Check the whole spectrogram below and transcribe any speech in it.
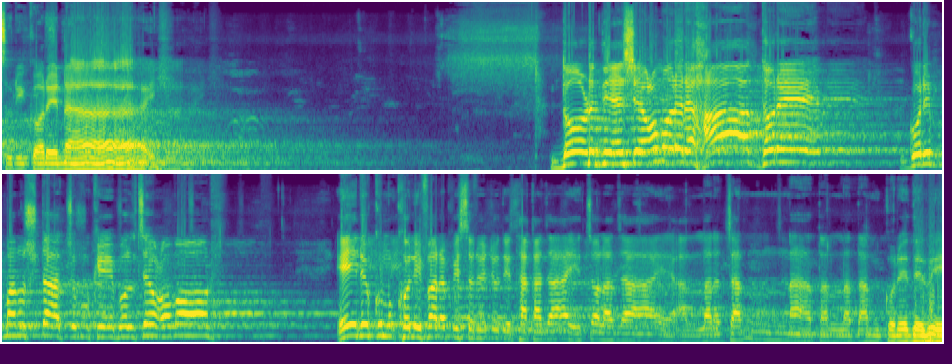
চুরি করে নাই। দৌড় দিয়ে এসে অমরের হাত ধরে গরিব মানুষটা চুমুকে বলছে, অমর, এইরকম খলিফার পেছনে যদি থাকা যায়, চলা যায়, আল্লাহর জান্নাত আল্লাহ দান করে দেবে।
